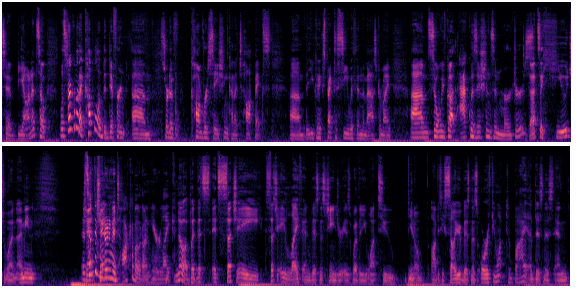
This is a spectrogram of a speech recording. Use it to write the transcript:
to be on it. So let's talk about a couple of the different um, sort of conversation kind of topics um, that you can expect to see within the mastermind. Um, so we've got acquisitions and mergers. That's a huge one. I mean, it's chan- something chan- we don't even talk about on here. Like, No, but that's it's such a such a life and business changer is whether you want to, you know, obviously sell your business or if you want to buy a business and,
